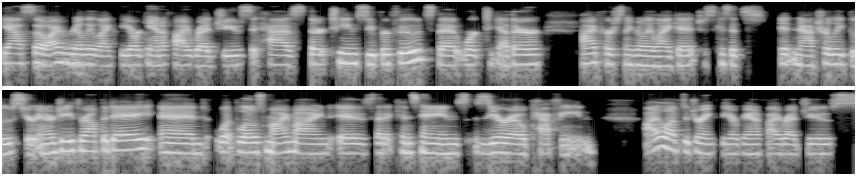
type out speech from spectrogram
Yeah, so I really like the Organifi red juice. It has 13 superfoods that work together. I personally really like it just because it's it naturally boosts your energy throughout the day. And what blows my mind is that it contains zero caffeine. I love to drink the Organifi red juice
